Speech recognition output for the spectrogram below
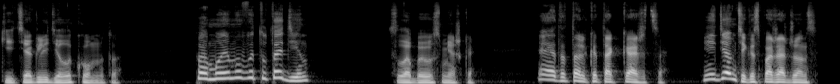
Кити оглядела комнату. «По-моему, вы тут один». Слабая усмешка. «Это только так кажется. Идемте, госпожа Джонс.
